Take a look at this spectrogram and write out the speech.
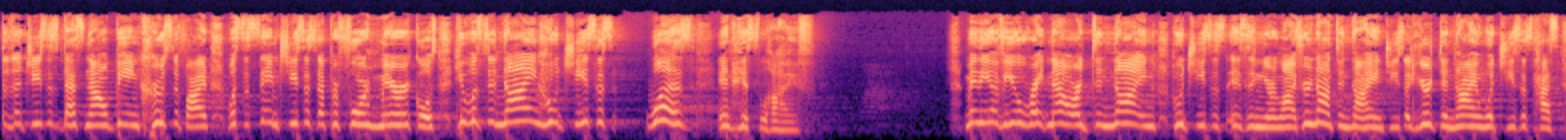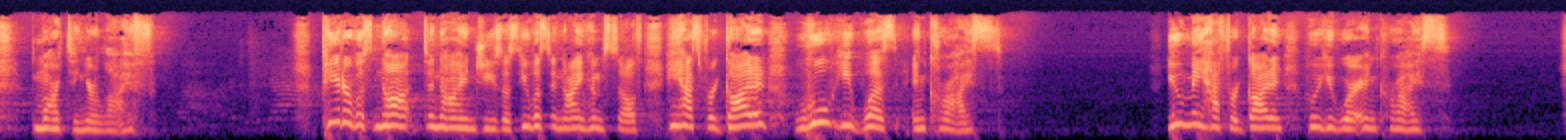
that the Jesus that's now being crucified was the same Jesus that performed miracles. He was denying who Jesus was in his life. Many of you right now are denying who Jesus is in your life. You're not denying Jesus, you're denying what Jesus has marked in your life. Peter was not denying Jesus, he was denying himself. He has forgotten who he was in Christ. You may have forgotten who you were in Christ.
